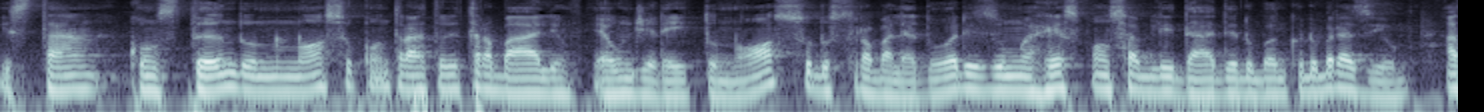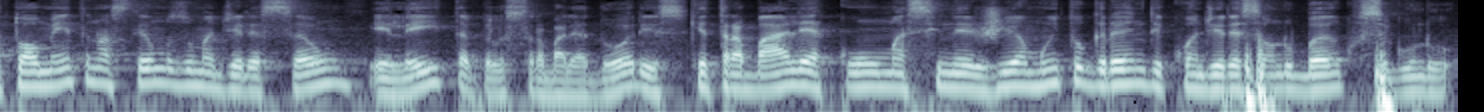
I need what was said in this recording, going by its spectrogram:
está constando no nosso contrato de trabalho. É um direito nosso dos trabalhadores e uma responsabilidade do Banco do Brasil. Atualmente nós temos uma direção eleita pelos trabalhadores que trabalha com uma sinergia muito grande com a direção do banco, segundo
